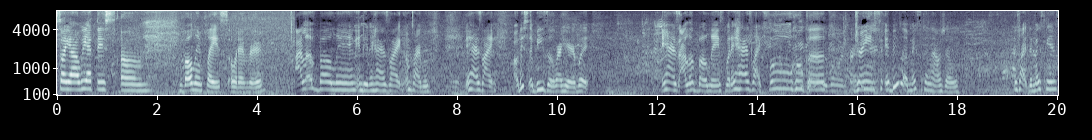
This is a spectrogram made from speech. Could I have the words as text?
So y'all, we at this um bowling place or whatever. I love bowling, and then it has like I'm sorry, boo. It has like oh this is Ibiza right here, but it has I love bowlings, but it has like food, hookah, drinks. Ibiza a Mexican lounge though. It's like the Mexicans.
